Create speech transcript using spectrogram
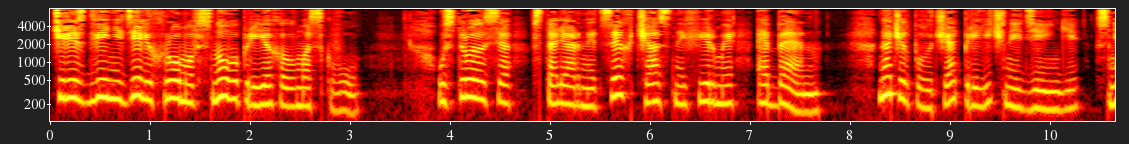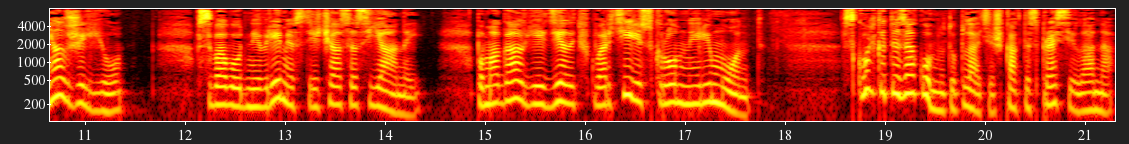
Через две недели Хромов снова приехал в Москву. Устроился в столярный цех частной фирмы «Эбен», начал получать приличные деньги, снял жилье. В свободное время встречался с Яной, помогал ей делать в квартире скромный ремонт. «Сколько ты за комнату платишь?» — как-то спросила она.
